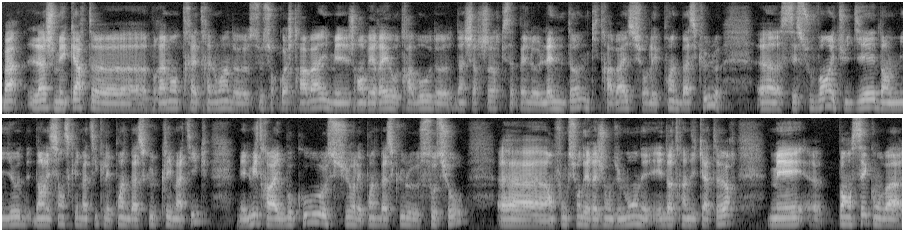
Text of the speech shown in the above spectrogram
Bah, là, je m'écarte euh, vraiment très très loin de ce sur quoi je travaille, mais je renverrai aux travaux d'un chercheur qui s'appelle Lenton, qui travaille sur les points de bascule. Euh, c'est souvent étudié dans le milieu, dans les sciences climatiques, les points de bascule climatiques, mais lui travaille beaucoup sur les points de bascule sociaux. Euh, en fonction des régions du monde et, d'autres indicateurs. Mais penser qu'on va.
